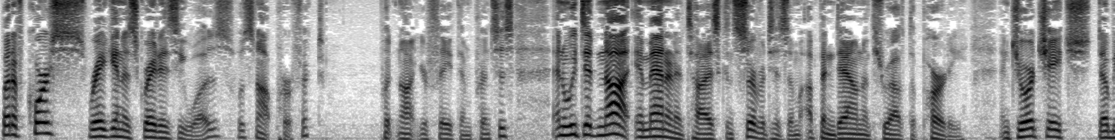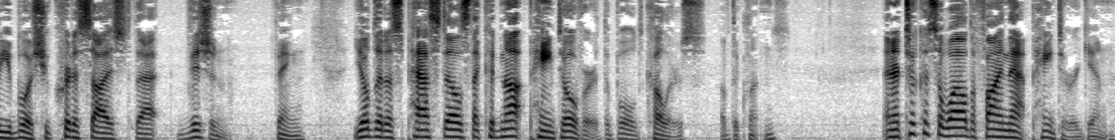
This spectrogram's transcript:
But of course, Reagan, as great as he was, was not perfect put not your faith in princes. And we did not immanentize conservatism up and down and throughout the party. And George H.W. Bush, who criticized that vision thing, yielded us pastels that could not paint over the bold colors of the Clintons. And it took us a while to find that painter again,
